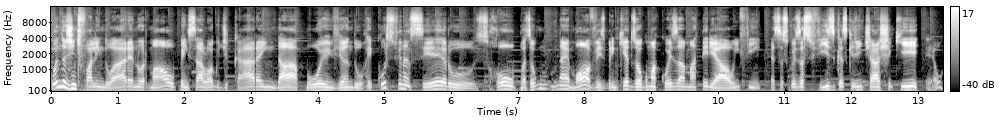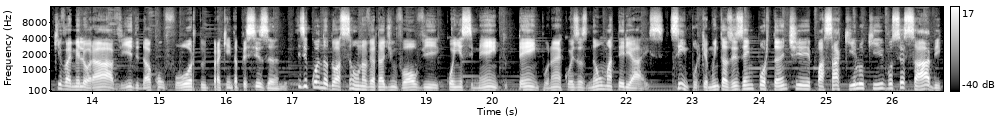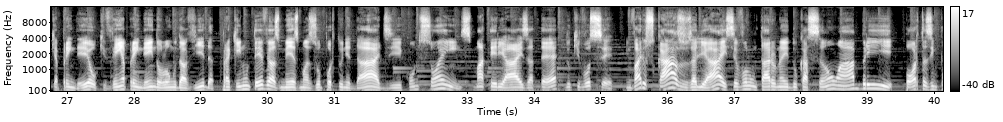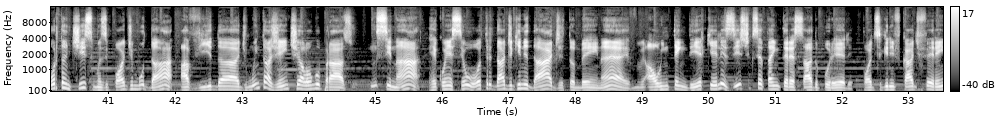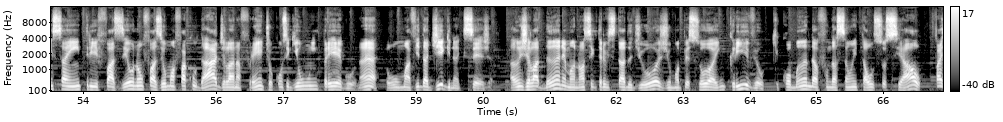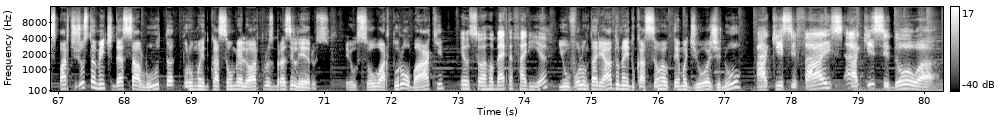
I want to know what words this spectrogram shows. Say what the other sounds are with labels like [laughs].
Quando a gente fala em doar, é normal pensar logo de cara em dar apoio, enviando recursos financeiros, roupas, algum, né, móveis, brinquedos, alguma coisa material, enfim, essas coisas físicas que a gente acha que é o que vai melhorar a vida e dar conforto para quem está precisando. Mas e quando a doação, na verdade, envolve conhecimento, tempo, né, coisas não materiais? Sim, porque muitas vezes é importante passar aquilo que você sabe, que aprendeu, que vem aprendendo ao longo da vida, para quem não teve teve as mesmas oportunidades e condições materiais até do que você. Em vários casos, aliás, ser voluntário na educação abre portas importantíssimas e pode mudar a vida de muita gente a longo prazo ensinar, reconhecer o outro e dar dignidade também, né? Ao entender que ele existe, que você está interessado por ele. Pode significar a diferença entre fazer ou não fazer uma faculdade lá na frente, ou conseguir um emprego, né? Ou uma vida digna que seja. A Angela Daneman, nossa entrevistada de hoje, uma pessoa incrível que comanda a Fundação Itaú Social, faz parte justamente dessa luta por uma educação melhor para os brasileiros. Eu sou o Arthur Loubach. Eu sou a Roberta Faria. E o voluntariado na educação é o tema de hoje no Aqui, aqui se faz, aqui, aqui se doa.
